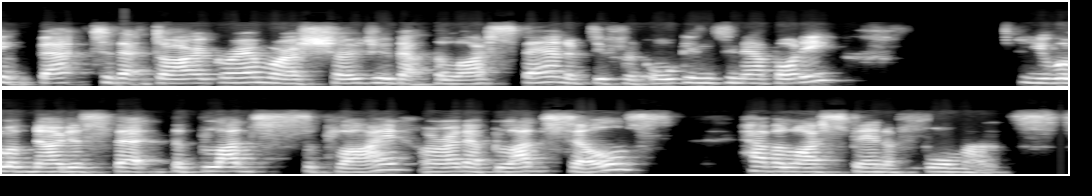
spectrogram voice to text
think back to that diagram where I showed you about the lifespan of different organs in our body, you will have noticed that the blood supply, all right, our blood cells have a lifespan of four months.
